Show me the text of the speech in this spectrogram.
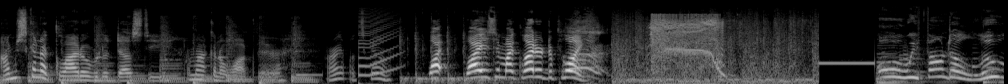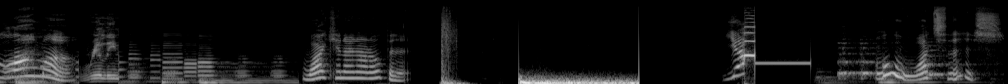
I'm just gonna glide over to Dusty. I'm not gonna walk there. Alright, let's go. Why, why isn't my glider deploying? Oh, we found a loot llama. Really? Why can I not open it? Yeah! Ooh, what's this?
